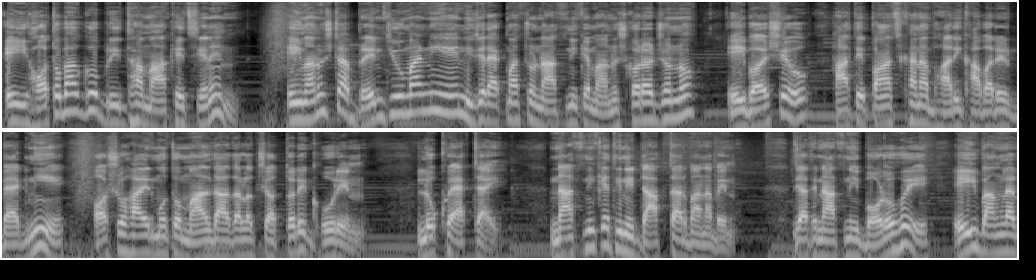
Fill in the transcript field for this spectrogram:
এই হতভাগ্য বৃদ্ধা মাকে চেনেন? এই মানুষটা ব্রেন টিউমার নিয়ে নিজের একমাত্র নাতনিকে মানুষ করার জন্য? এই বয়সেও হাতে পাঁচখানা ভারী খাবারের ব্যাগ নিয়ে অসহায়ের মতো মালদা আদালত চত্বরে ঘোরেন। লক্ষ্য একটাই, নাতনিকে তিনি ডাক্তার বানাবেন, যাতে নাতনি বড় হয়ে এই বাংলার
